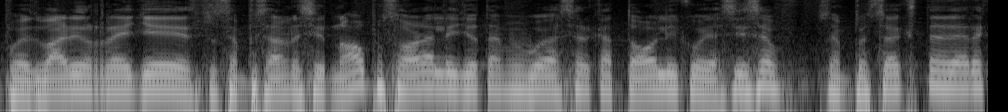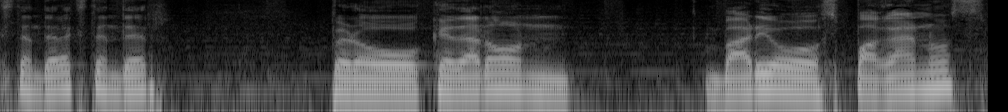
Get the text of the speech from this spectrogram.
pues varios reyes pues empezaron a decir, no, pues órale, yo también voy a ser católico. Y así se, se empezó a extender, a extender, a extender. Pero quedaron varios paganos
